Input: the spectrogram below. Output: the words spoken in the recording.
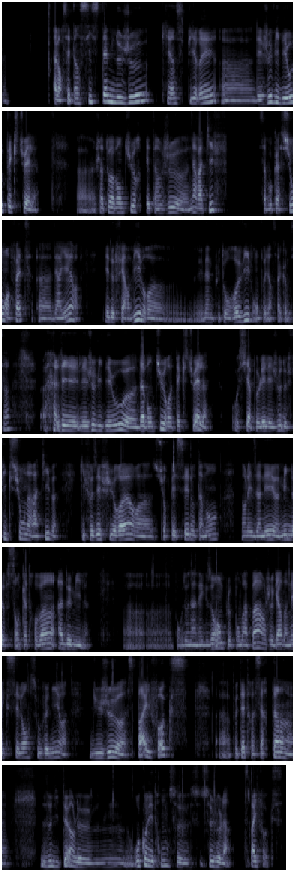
Alors c'est un système de jeu qui est inspiré des jeux vidéo textuels. Château Aventure est un jeu narratif. Sa vocation en fait derrière, et de faire vivre, euh, et même plutôt revivre, on peut dire ça comme ça, les, jeux vidéo euh, d'aventure textuelle, aussi appelés les jeux de fiction narrative, qui faisaient fureur euh, sur PC notamment dans les années 1980 à 2000. pour vous donner un exemple, pour ma part, je garde un excellent souvenir du jeu Spy Fox. Peut-être certains auditeurs le reconnaîtront ce, jeu-là, Spy Fox.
